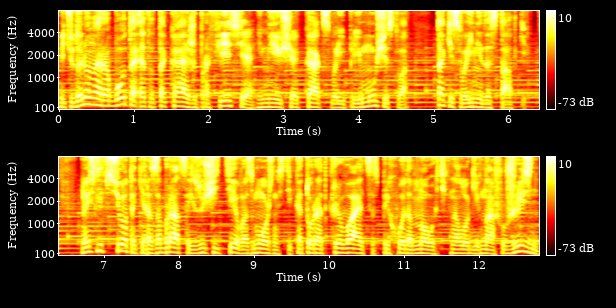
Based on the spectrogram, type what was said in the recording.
Ведь удаленная работа – это такая же профессия, имеющая как свои преимущества, так и свои недостатки. Но если все-таки разобраться и изучить те возможности, которые открываются с приходом новых технологий в нашу жизнь,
